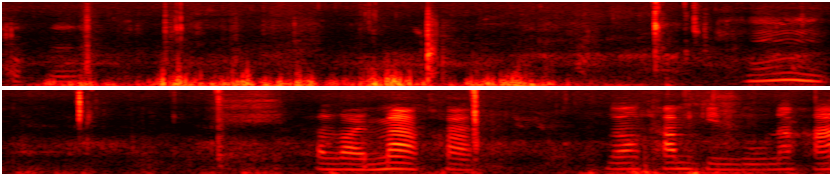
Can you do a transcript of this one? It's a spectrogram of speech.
สุกเลยอืม อ ร่อยมากค่ะ ลองทำกินดูนะคะ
